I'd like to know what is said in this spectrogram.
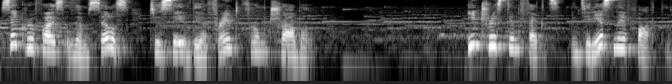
sacrifice themselves to save their friend from trouble. Interesting facts. Интересные факты.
